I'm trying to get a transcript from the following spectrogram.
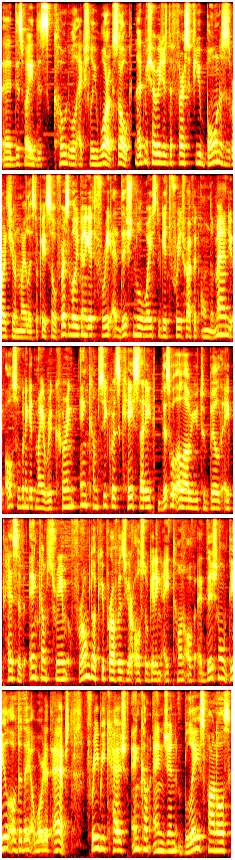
Uh, this way this code will actually work. So let me show you just the first few bonuses right here on my list. Okay, so first of all, you're gonna get free additional ways to get free traffic traffic on demand. You're also going to get my recurring income secrets case study. This will allow you to build a passive income stream from DocuProfits. You're also getting a ton of additional deal of the day awarded apps, Freebie Cash, Income Engine, Blaze Funnels,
